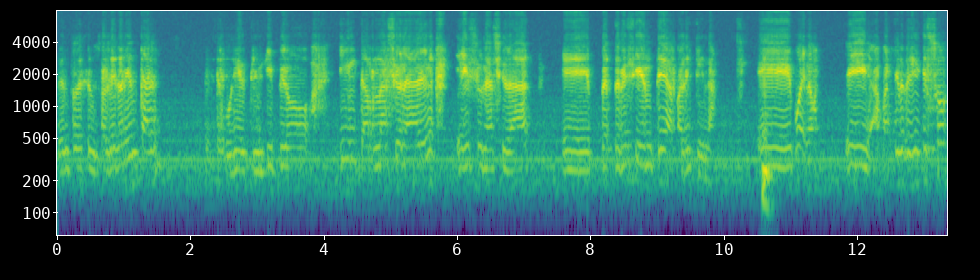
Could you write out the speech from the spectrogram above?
Dentro de Jerusalén Oriental, según el principio internacional, es una ciudad eh, perteneciente a Palestina. Eh, bueno, a partir de eso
